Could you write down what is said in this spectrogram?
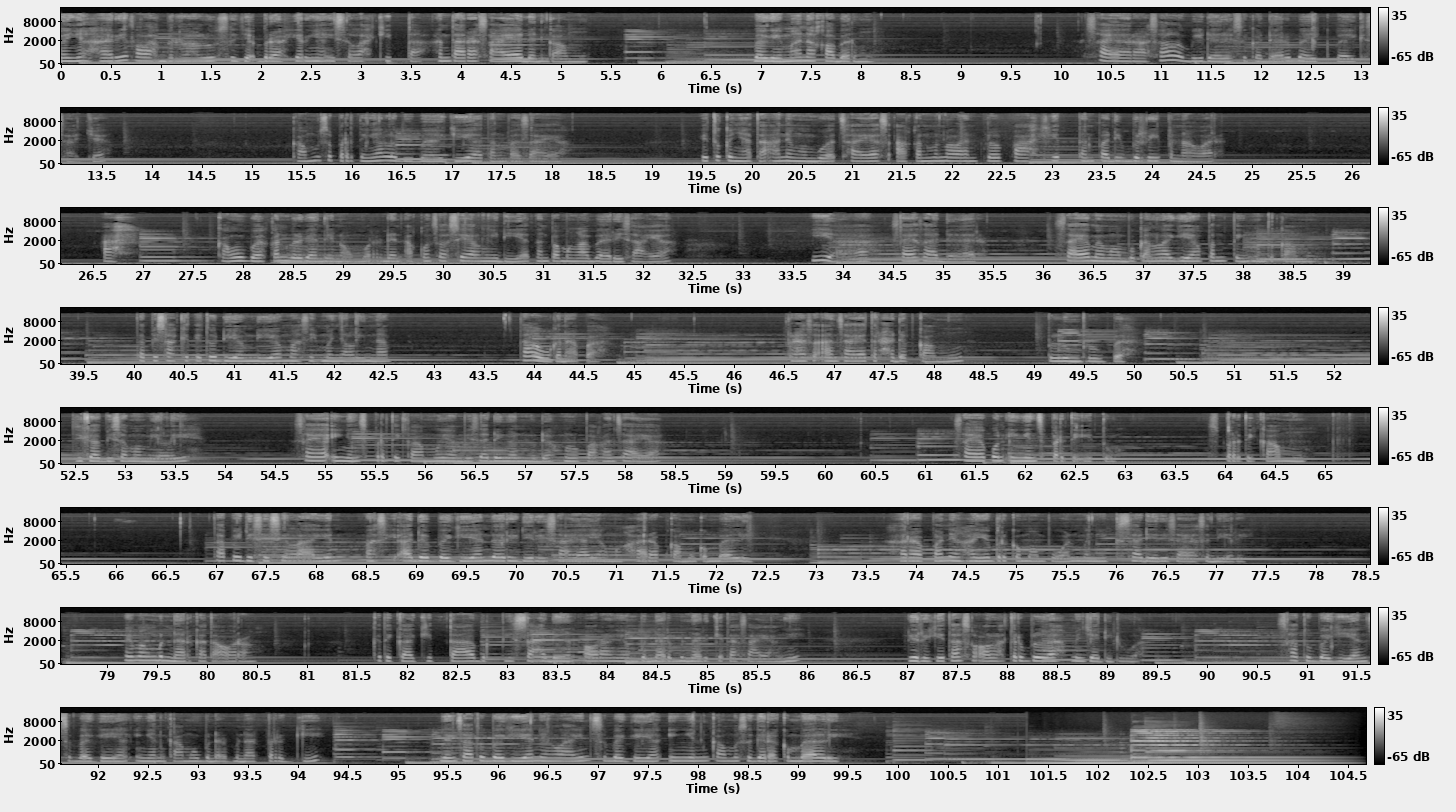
Banyak hari telah berlalu sejak berakhirnya istilah kita antara saya dan kamu. Bagaimana kabarmu? Saya rasa lebih dari sekedar baik-baik saja. Kamu sepertinya lebih bahagia tanpa saya. Itu kenyataan yang membuat saya seakan menelan pil pahit tanpa diberi penawar. Ah, kamu bahkan berganti nomor dan akun sosial media tanpa mengabari saya. Iya, saya sadar. Saya memang bukan lagi yang penting untuk kamu. Tapi sakit itu diam-diam masih menyelinap. Tahu kenapa? Perasaan saya terhadap kamu belum berubah. Jika bisa memilih, saya ingin seperti kamu yang bisa dengan mudah melupakan saya. Saya pun ingin seperti itu, seperti kamu. Tapi di sisi lain, masih ada bagian dari diri saya yang mengharap kamu kembali. Harapan yang hanya berkemampuan menyiksa diri saya sendiri. Memang benar kata orang ketika kita berpisah dengan orang yang benar-benar kita sayangi, diri kita seolah terbelah menjadi dua. Satu bagian sebagai yang ingin kamu benar-benar pergi, dan satu bagian yang lain sebagai yang ingin kamu segera kembali.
